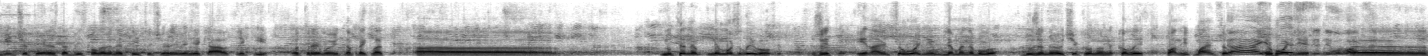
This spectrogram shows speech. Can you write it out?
2400 2,5 тисячі гривень, яка, які отримують, наприклад, е, ну це неможливо жити. І навіть сьогодні для мене було дуже неочікувано, коли пан Гетманцев Да, сьогодні е,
